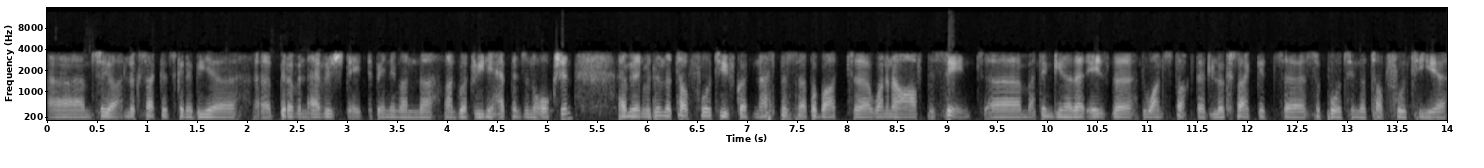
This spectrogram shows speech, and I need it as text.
Um, so yeah, it looks like it's going to be a, a bit of an average day depending on uh, on what really happens in the auction. And then within the top 40, you've got Naspers up about uh, one and a half percent. Um, I think you know that is the, the one stock that looks like it's uh, supporting the top 40 uh,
